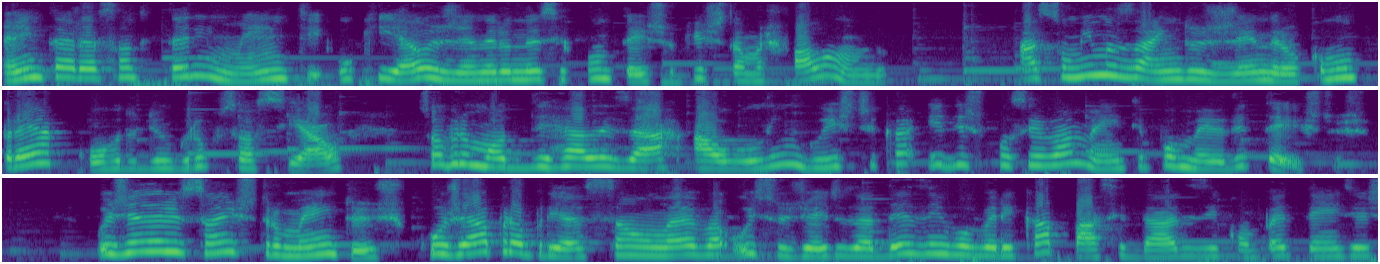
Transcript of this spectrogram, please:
é interessante ter em mente o que é o gênero nesse contexto que estamos falando. Assumimos ainda o gênero como um pré-acordo de um grupo social sobre o modo de realizar algo linguística e discursivamente por meio de textos. Os gêneros são instrumentos cuja apropriação leva os sujeitos a desenvolverem capacidades e competências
